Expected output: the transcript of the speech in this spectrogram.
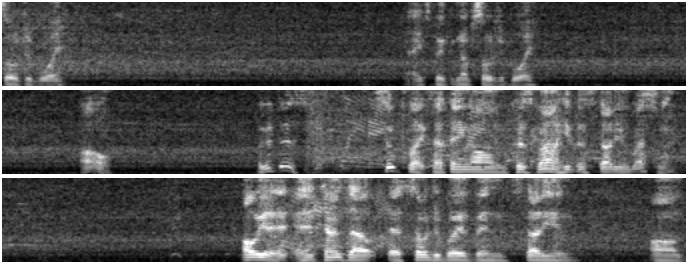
Soulja Boy. Now he's picking up Soulja Boy. Oh, look at this suplex. I think um Chris Brown he been studying wrestling. Oh yeah, and it turns out that Soulja Boy has been studying, um,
